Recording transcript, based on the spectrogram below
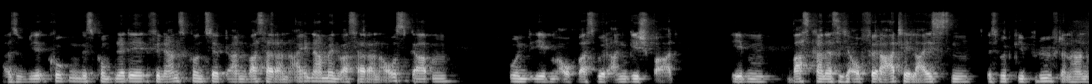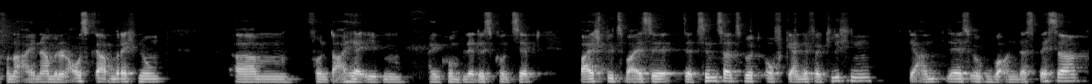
Also wir gucken das komplette Finanzkonzept an, was hat an Einnahmen, was hat an Ausgaben und eben auch was wird angespart eben, was kann er sich auch für Rate leisten. Es wird geprüft anhand von einer Einnahmen- und Ausgabenrechnung. Ähm, von daher eben ein komplettes Konzept. Beispielsweise der Zinssatz wird oft gerne verglichen. Der, der ist irgendwo anders besser.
